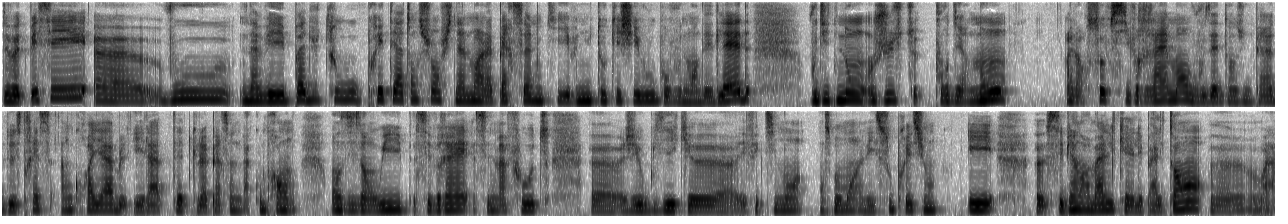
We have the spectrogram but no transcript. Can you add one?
de votre PC, euh, vous n'avez pas du tout prêté attention finalement à la personne qui est venue toquer chez vous pour vous demander de l'aide, vous dites non juste pour dire non. Alors sauf si vraiment vous êtes dans une période de stress incroyable et là peut-être que la personne va comprendre en se disant oui c'est vrai c'est de ma faute euh, j'ai oublié que euh, effectivement en ce moment elle est sous pression. Et euh, c'est bien normal qu'elle n'ait pas le temps. Voilà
